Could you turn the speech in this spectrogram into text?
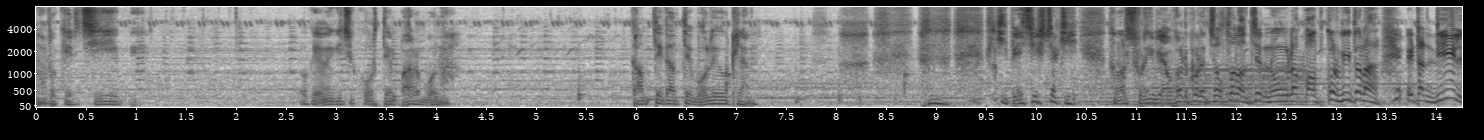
নরকের জীব। ওকে আমি কিছু করতে পারব না। কাঁপতে কাঁপতে বলে উঠলাম, কি পেয়েছিসটা কি আমার শরীর ব্যবহার করে যত রাজ্যের নোংরা পাপ করবি তো না, এটা ডিল,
